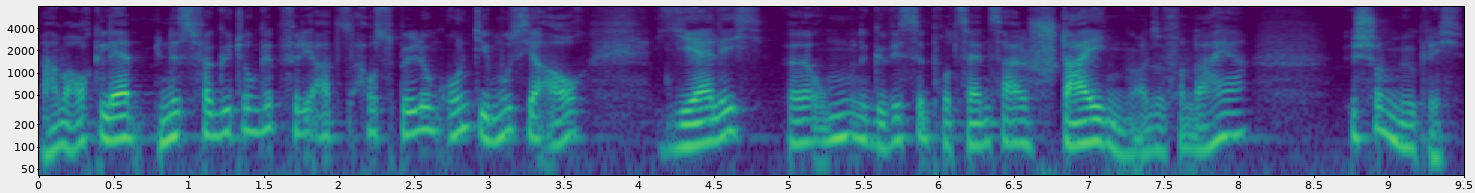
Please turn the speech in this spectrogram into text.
haben wir auch gelernt, Mindestvergütung gibt für die Ausbildung und die muss ja auch jährlich äh, um eine gewisse Prozentzahl steigen. Also von daher ist schon möglich.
